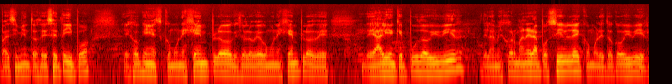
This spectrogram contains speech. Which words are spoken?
padecimientos de ese tipo. Eh, Hawking es como un ejemplo, que yo lo veo como un ejemplo de, alguien que pudo vivir de la mejor manera posible como le tocó vivir.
